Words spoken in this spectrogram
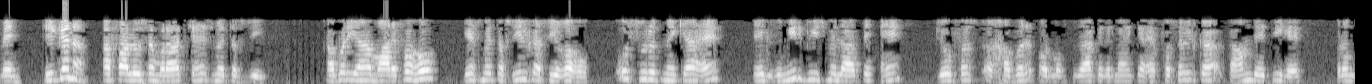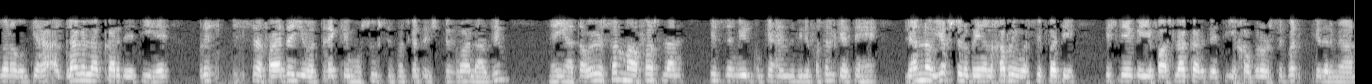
من، ٹھیک ہے نا؟ افعال سے مراد کیا ہے؟ اس میں تفضیل۔ خبر یا معرفہ ہو، یا اس میں تفصیل کا سیغہ ہو۔ اس صورت میں کیا ہے؟ ایک ضمیر بیچ میں لاتے ہیں۔ جو خبر اور مبتدا کے درمیان کیا ہے، فصل کا کام دیتی ہے اور ان دونوں کو کیا ہے، الگ الگ کر دیتی ہے اور اس سے فائدہ یہ ہوتا ہے کہ مصوص صفت کا تو اشتباہ لازم نہیں آتا۔ وہ سما فصل اس ضمیر کو کیا ہے، ضمیر فصل کہتے ہیں۔ لہٰذا یکسر بین الخبر و صفت اس لیے کہ یہ فاصلہ کر دیتی ہے خبر اور صفت کے درمیان۔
